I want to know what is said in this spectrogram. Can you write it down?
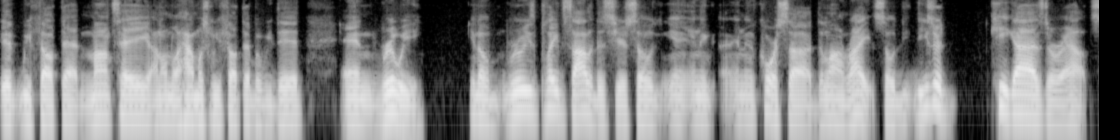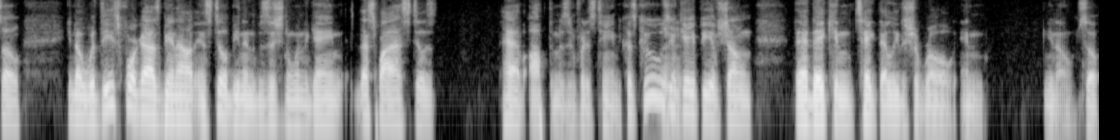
it, we felt that. Monte, I don't know how much we felt that, but we did. And Rui, you know, Rui's played solid this year. So, and and of course, uh, Delon Wright. So th- these are key guys that are out. So, you know, with these four guys being out and still being in the position to win the game, that's why I still have optimism for this team because Kuz mm-hmm. and KP have shown that they can take that leadership role. And, you know, so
